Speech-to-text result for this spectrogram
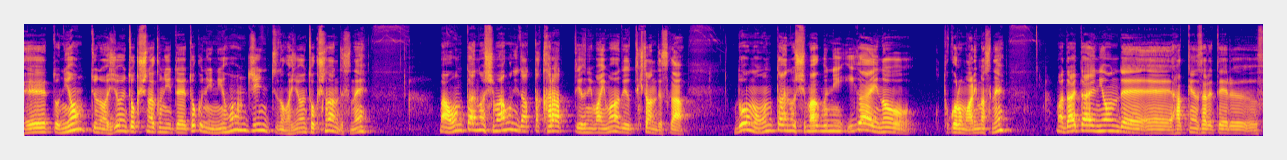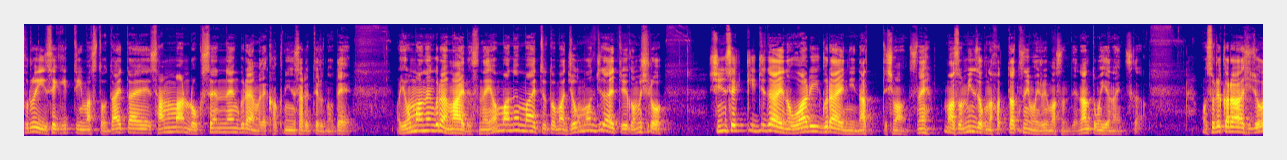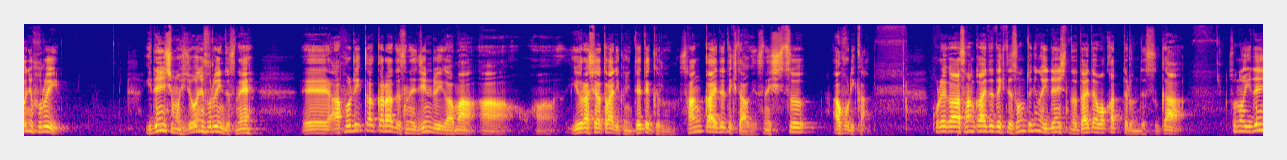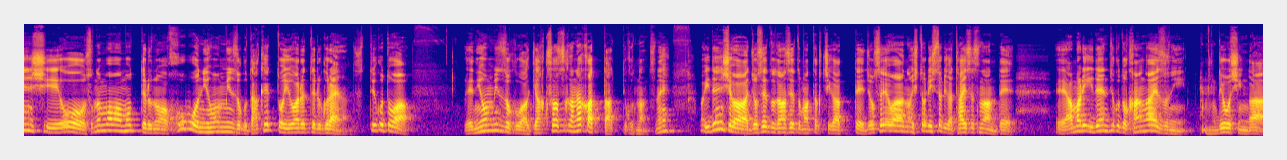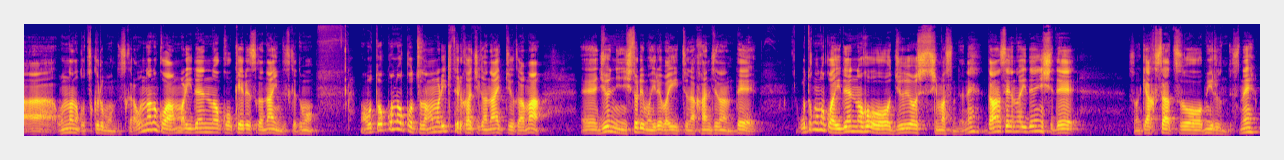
えーと、日本っていうのは非常に特殊な国で特に日本人っていうのが非常に特殊なんですね。まあ温帯の島国だったからっていうふうにまあ今まで言ってきたんですがどうも温帯の島国以外のところもありますね。まあ、大体日本で発見されている古い遺跡っていいますと大体3万6,000年ぐらいまで確認されているので4万年ぐらい前ですね4万年前っていうとまあ縄文時代というかむしろ新石器時代の終わりぐらいになってしまうんですね。まあその民族の発達にもよりますんで何とも言えないんですがそれから非常に古い遺伝子も非常に古いんですね。えー、アフリカからですね人類がまああユーラシア大陸に出てくる3回出てきたわけですね質アフリカ。これが3回出てきてその時の遺伝子ってのは大体分かってるんですがその遺伝子をそのまま持ってるのはほぼ日本民族だけと言われてるぐらいなんです。っていうことは日本民族は虐殺がなかったってことなんですね。遺伝子は女性と男性と全く違って女性はあの一人一人が大切なんであまり遺伝ということを考えずに両親が女の子を作るもんですから女の子はあんまり遺伝のこう系列がないんですけども男の子っていうのはあんまり生きてる価値がないっていうかまあえー、10人に1人もいればいいっていうような感じなんで男の子は遺伝の方を重要視しますんでね男性の遺伝子でその虐殺を見るんですね。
